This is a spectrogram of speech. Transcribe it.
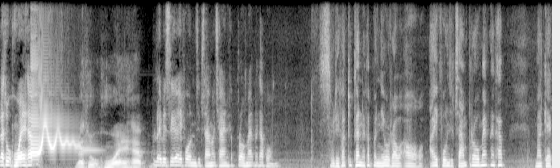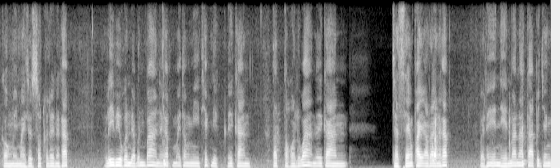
เราถูกหวยนะครับและถูกหวยครับ เลยไปซื้อ iPhone 13 มาใช้นะครับ Pro Max นะครับผม สวัสดีครับทุกท่านนะครับ วันนี้เราเอา iPhone 13 Pro Max นะครับ มาแกะกล่องใหม่ๆสดๆกันเลยนะครับ รีวิวกันแบบบ้านๆนะครับ ไม่ต้องมีเทคนิคในการ ตัดต่อหรือว่าในการจัดแสงไฟอะไรนะครับ เปิดให้เห็นเห็นว่าหน้าตาเป็นอย่าง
